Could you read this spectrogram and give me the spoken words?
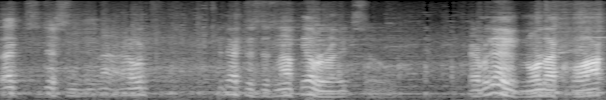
that's just not that just does not feel right. So there we gonna Ignore that clock.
